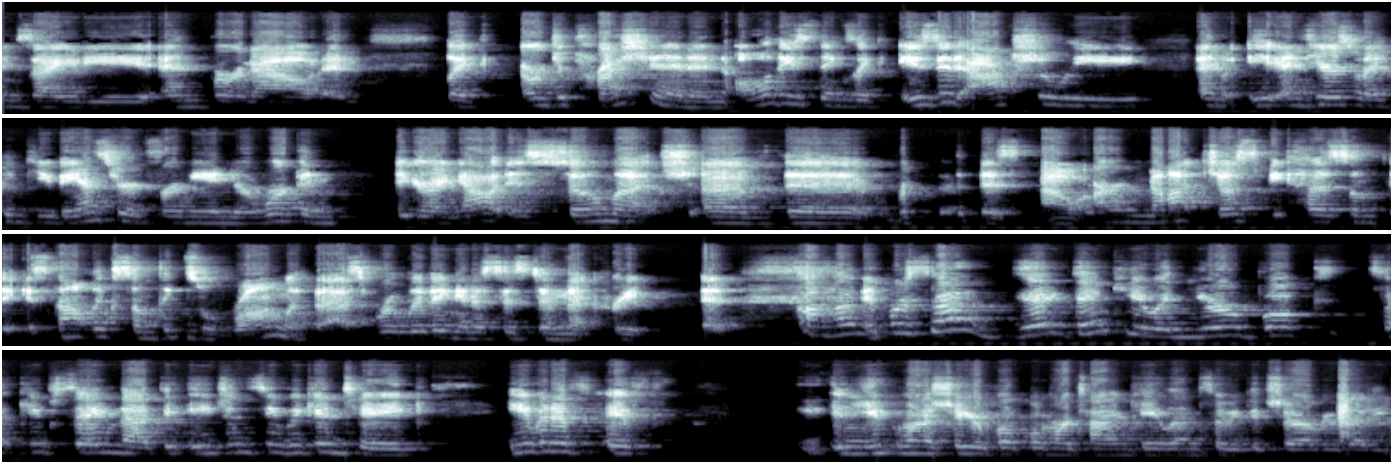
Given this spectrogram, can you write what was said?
anxiety and burnout and like or depression and all these things. Like, is it actually? And and here's what I think you've answered for me in your work and figuring out is so much of the this out are not just because something it's not like something's wrong with us we're living in a system that creates it. A hundred percent. Yeah, thank you. And your book keeps saying that the agency we can take, even if if and you want to show your book one more time, Caitlin, so we could show everybody.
